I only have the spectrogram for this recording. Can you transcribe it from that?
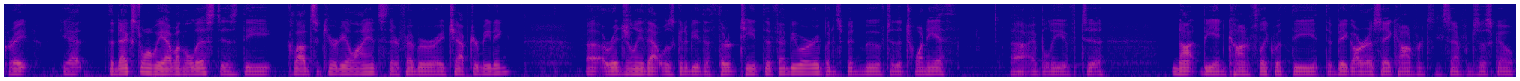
Great. Yeah. The next one we have on the list is the Cloud Security Alliance, their February chapter meeting. Uh, originally, that was going to be the 13th of February, but it's been moved to the 20th, uh, I believe, to not be in conflict with the, the big RSA conference in San Francisco.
